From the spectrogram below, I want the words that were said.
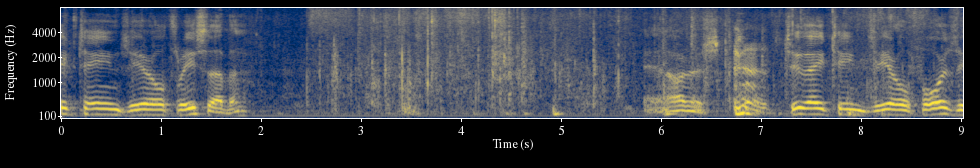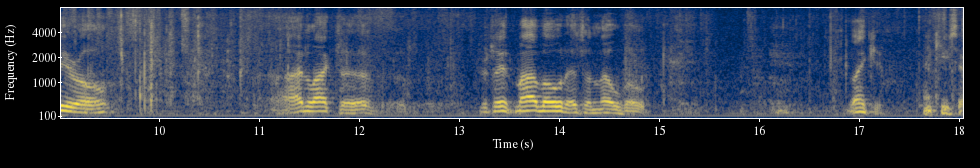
eighteen zero three seven. And ordinance two eighteen zero four zero. I'd like to present my vote as a no vote. Thank you. Thank you, sir.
